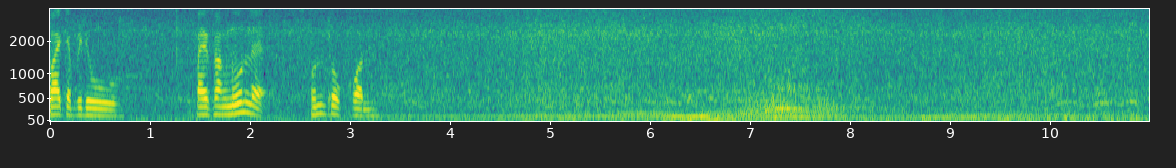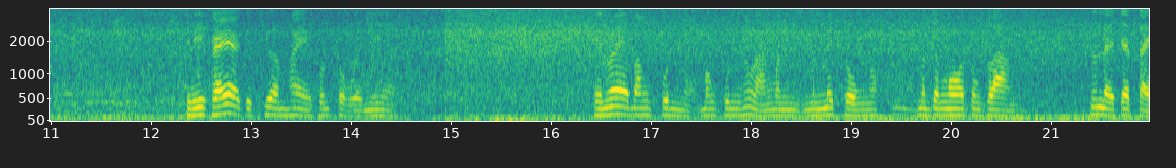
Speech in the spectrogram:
ว่าจะไปดูไปฝั่งนู้นแหละฝนตกก่อนทีนี้ใครอาจจะเชื่อมให้ฝนตกแบบนี้ เห็นไหมบางฟุนอะบางฟุนข้างหลังมันมันไม่ตรงเนาะมันจะงอตรงกลาง นั่นแหละจะใส่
